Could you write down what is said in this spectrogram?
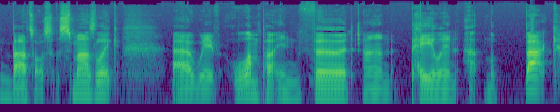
Bartosz Zmarzlik, uh, with Lampart in third and Palin at the back.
